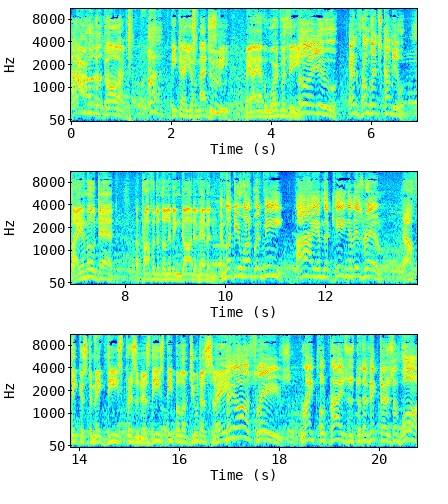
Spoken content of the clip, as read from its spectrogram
Oh, God. Pekah, your majesty, may I have a word with thee? Who are you, and from whence come you? I am Oded, a prophet of the living God of heaven. And what do you want with me? I am the king of Israel. Thou thinkest to make these prisoners, these people of Judah, slaves? They are slaves, rightful prizes to the victors of war.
